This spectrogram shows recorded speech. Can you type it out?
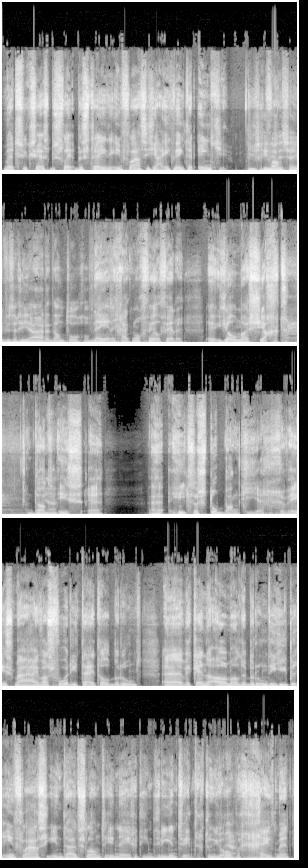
met succes bestre- bestreden inflaties? Ja, ik weet er eentje. Misschien van- in de 70 jaren dan toch, of Nee, niet? dan ga ik nog veel verder. Uh, Joma Schacht, dat Ja. is eh eh, Hitlers topbankier geweest, maar hij was voor die tijd al beroemd. Eh, we kennen allemaal de beroemde hyperinflatie in Duitsland in 1923. Toen je op een gegeven moment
